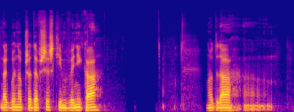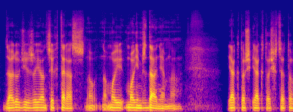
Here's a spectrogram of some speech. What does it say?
jakby no przede wszystkim wynika no dla, dla ludzi żyjących teraz, no, no moi, moim zdaniem. No. Jak, ktoś, jak ktoś chce, to,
